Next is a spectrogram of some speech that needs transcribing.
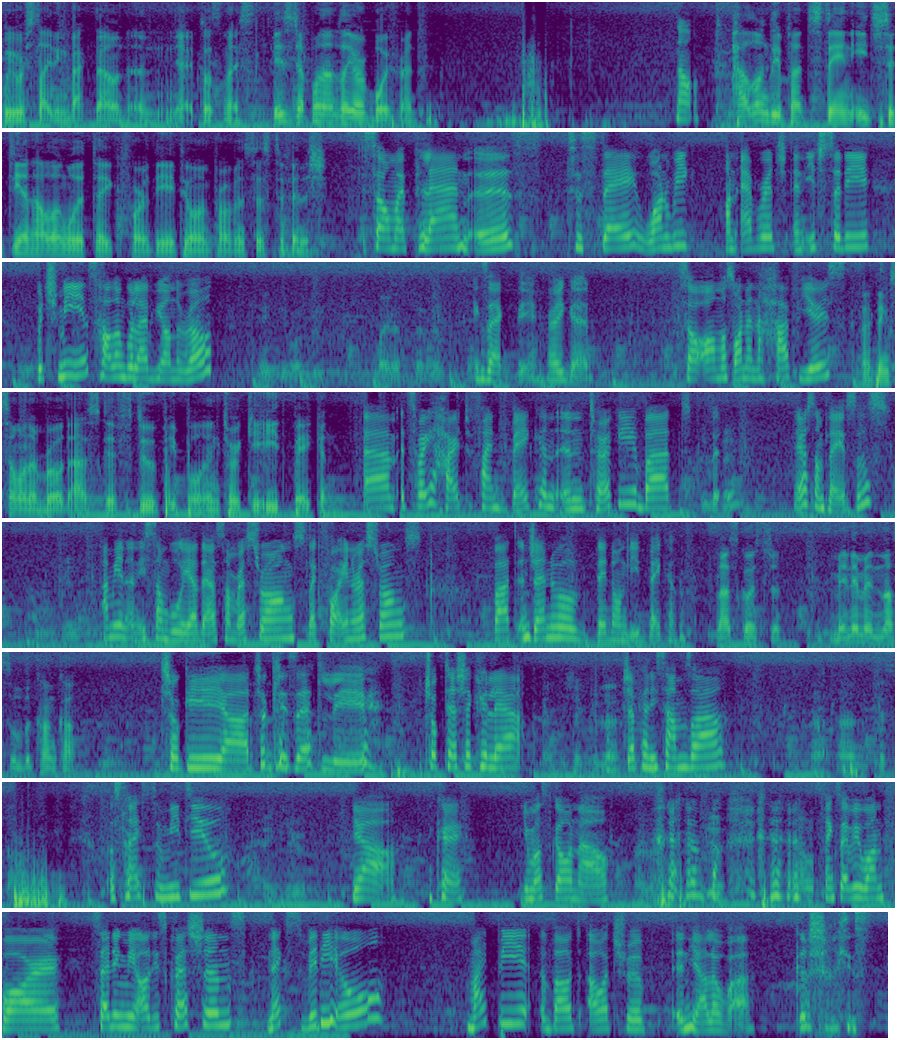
we were sliding back down and yeah, it was nice. Is Japon Hamza your boyfriend? No. How long do you plan to stay in each city and how long will it take for the 81 provinces to finish? So my plan is to stay one week on average in each city, which means how long will I be on the road? 81 weeks, minus 7. Exactly. Very good. So almost one and a half years. I think someone abroad asked if do people in Turkey eat bacon? Um, it's very hard to find bacon in Turkey, but th- there are some places. I mean, in Istanbul, yeah, there are some restaurants, like foreign restaurants, but in general, they don't eat bacon. Last question. Menemen nasıldı kanka? Çok iyi ya, çok lezzetli. Çok teşekkürler. Teşekkürler. Japanese Hamza. Francesca. It was nice to meet you. Thank you. Yeah, okay. You must go now. Thanks everyone for sending me all these questions. Next video might be about our trip in Yalova. Grüß.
